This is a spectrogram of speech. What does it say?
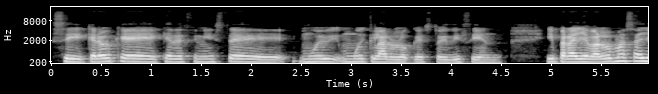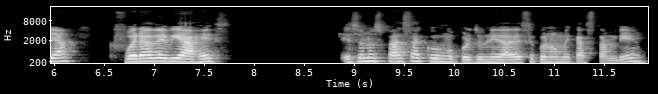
Sí, creo que, que definiste muy, muy claro lo que estoy diciendo. Y para llevarlo más allá, fuera de viajes, eso nos pasa con oportunidades económicas también.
